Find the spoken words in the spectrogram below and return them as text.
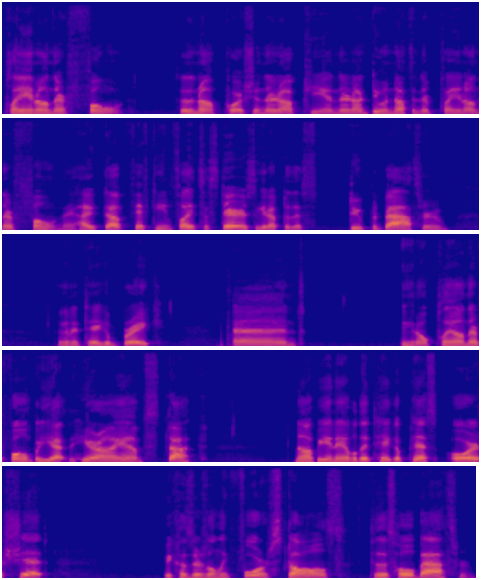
Playing on their phone. So they're not pushing, they're not peeing, they're not doing nothing. They're playing on their phone. They hiked up 15 flights of stairs to get up to this stupid bathroom. They're going to take a break and, you know, play on their phone. But yet here I am stuck, not being able to take a piss or a shit because there's only four stalls to this whole bathroom.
